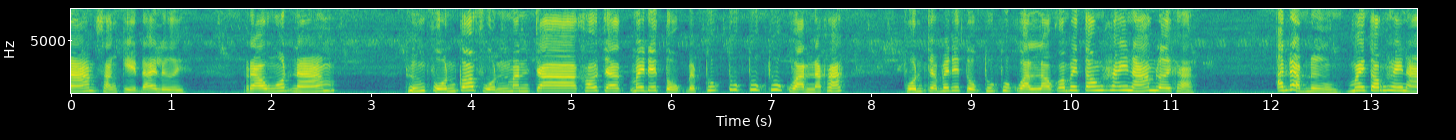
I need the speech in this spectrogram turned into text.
น้ำสังเกตได้เลย เรางดน้ำถึงฝนก็ฝนมันจะเขาจะไม่ได้ตกแบบทุกทุกทุกทุกวันนะคะ ฝนจะไม่ได้ตกทุกๆวัน เราก็ไม่ต้องให้น้ำเลยค่ะ อันดับหนึ่งไม่ต้องให้น้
